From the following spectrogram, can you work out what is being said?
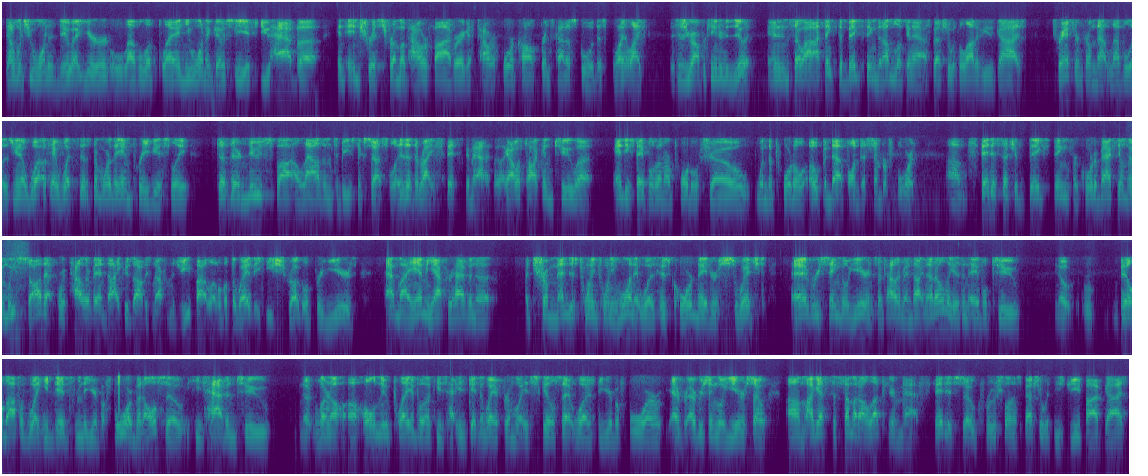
done what you want to do at your level of play and you want to go see if you have a an interest from a Power Five or I guess Power Four conference kind of school at this point, like this is your opportunity to do it. And so I think the big thing that I'm looking at, especially with a lot of these guys transferring from that level, is you know what okay, what system were they in previously? Does their new spot allow them to be successful? Is it the right fit schematically? Like I was talking to uh, Andy Staples on our portal show when the portal opened up on December 4th. Um, fit is such a big thing for quarterbacks. And when we saw that for Tyler Van Dyke, who's obviously not from the G5 level, but the way that he struggled for years at Miami after having a, a tremendous 2021, it was his coordinator switched every single year. And so Tyler Van Dyke not only isn't able to, you know, build off of what he did from the year before, but also he's having to you know learn a, a whole new playbook. He's he's getting away from what his skill set was the year before every, every single year. So um, I guess to sum it all up here, Matt, fit is so crucial, and especially with these G5 guys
